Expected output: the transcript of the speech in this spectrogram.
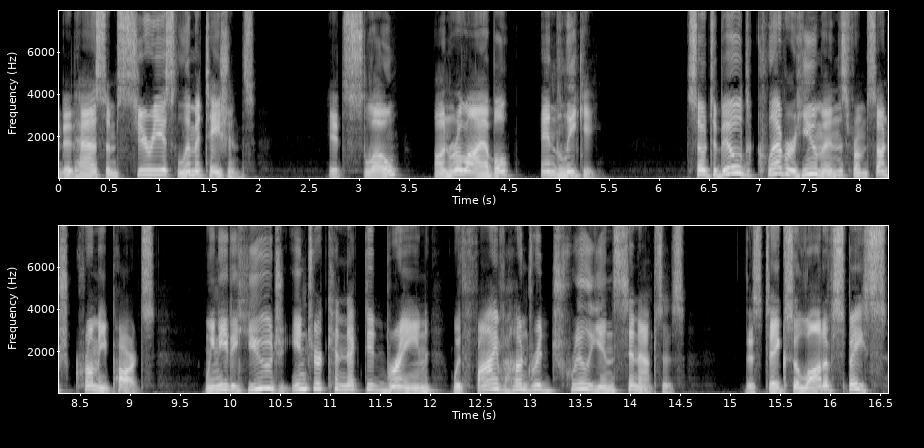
and it has some serious limitations. It's slow, unreliable, and leaky. So, to build clever humans from such crummy parts, we need a huge interconnected brain with 500 trillion synapses. This takes a lot of space,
